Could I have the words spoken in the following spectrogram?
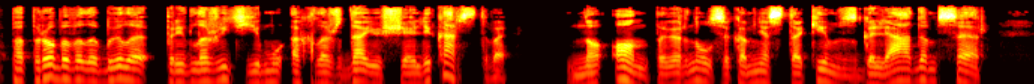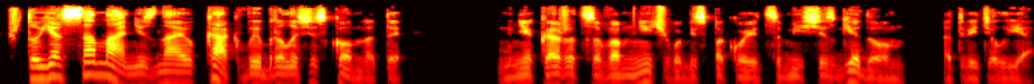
попробовала было предложить ему охлаждающее лекарство, но он повернулся ко мне с таким взглядом, сэр, что я сама не знаю, как выбралась из комнаты. — Мне кажется, вам нечего беспокоиться, миссис Гедеон, — ответил я.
